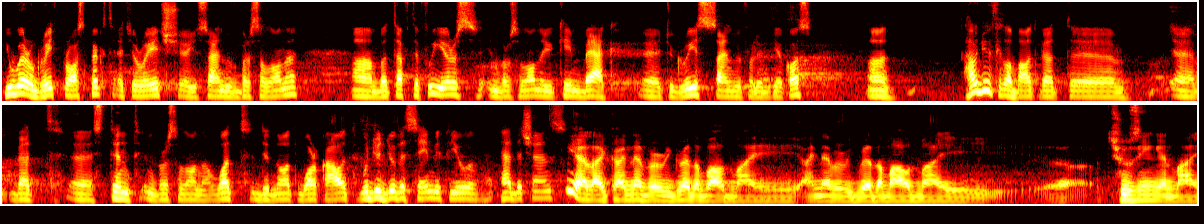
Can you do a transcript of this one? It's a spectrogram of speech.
You were a great prospect at your age. Uh, you signed with Barcelona, uh, but after three years in Barcelona, you came back uh, to Greece, signed with Olympiacos. Uh, how do you feel about that uh, uh, that uh, stint in Barcelona? What did not work out? Would you do the same if you had the chance? Yeah, like I never regret about my I never regret about my uh, choosing and my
